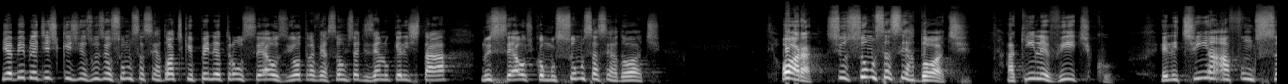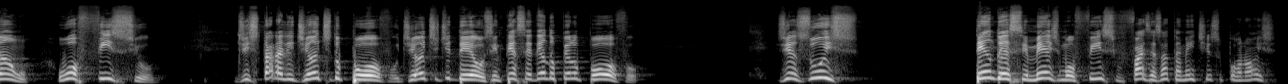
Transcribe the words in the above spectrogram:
E a Bíblia diz que Jesus é o sumo sacerdote que penetrou os céus, e outra versão está dizendo que ele está nos céus como sumo sacerdote. Ora, se o sumo sacerdote, aqui em Levítico, ele tinha a função, o ofício de estar ali diante do povo, diante de Deus, intercedendo pelo povo. Jesus, tendo esse mesmo ofício, faz exatamente isso por nós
